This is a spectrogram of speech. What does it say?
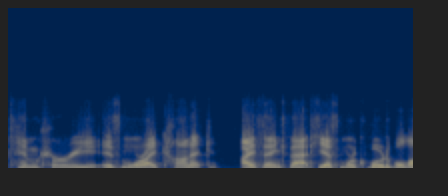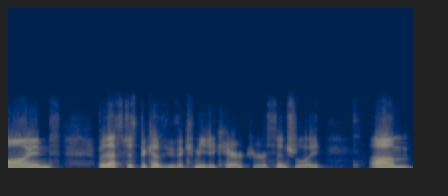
Tim Curry is more iconic. I think that he has more quotable lines, but that's just because he's a comedic character essentially. Um,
